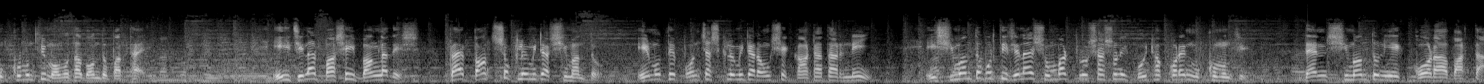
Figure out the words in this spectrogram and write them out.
মুখ্যমন্ত্রী মমতা বন্দ্যোপাধ্যায়। এই জেলার পাশেই বাংলাদেশ, প্রায় পাঁচশো কিলোমিটার সীমান্ত। এর মধ্যে পঞ্চাশ কিলোমিটার অংশে কাঁটা তার নেই। এই সীমান্তবর্তী জেলায় সোমবার প্রশাসনিক বৈঠক করেন মুখ্যমন্ত্রী। দেন সীমান্ত নিয়ে কড়া বার্তা।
